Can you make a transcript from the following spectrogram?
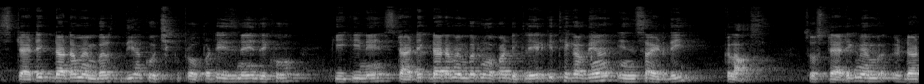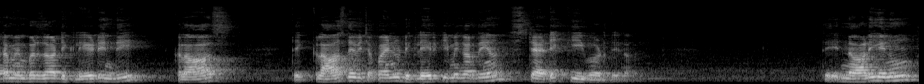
Static data member ਦੀਆਂ ਕੁਝ ਪ੍ਰੋਪਰਟੀਆਂ ਨੇ ਦੇਖੋ ਕੀ ਕੀ ਨੇ। ਸਟੈਟਿਕ ਡਾਟਾ ਮੈਂਬਰ ਨੂੰ ਆਪਾਂ ਡਿਕਲੇਅਰ ਕਿੱਥੇ ਕਰਦੇ ਹਾਂ? Inside the class so static member data members are declared in the class ਤੇ ਕਲਾਸ ਦੇ ਵਿੱਚ ਆਪਾਂ ਇਹਨੂੰ ਡਿਕਲੇਅਰ ਕਿਵੇਂ ਕਰਦੇ ਹਾਂ? ਸਟੈਟਿਕ ਕੀਵਰਡ ਦੇ ਨਾਲ। ਤੇ ਨਾਲ ਹੀ ਇਹਨੂੰ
